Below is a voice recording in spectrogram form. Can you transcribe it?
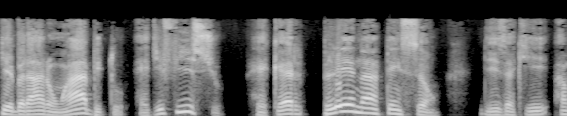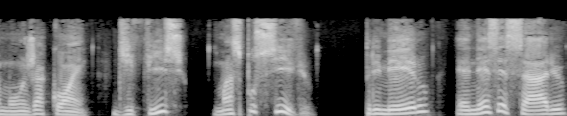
Quebrar um hábito é difícil, requer plena atenção, diz aqui a monja Cohen. Difícil, mas possível. Primeiro, é necessário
